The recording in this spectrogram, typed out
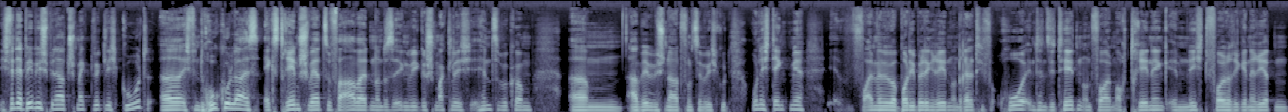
Ich finde, der Babyspinat schmeckt wirklich gut. Äh, ich finde, Rucola ist extrem schwer zu verarbeiten und es irgendwie geschmacklich hinzubekommen. Ähm, aber Babyspinat funktioniert wirklich gut. Und ich denke mir, vor allem wenn wir über Bodybuilding reden und relativ hohe Intensitäten und vor allem auch Training im nicht voll regenerierten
